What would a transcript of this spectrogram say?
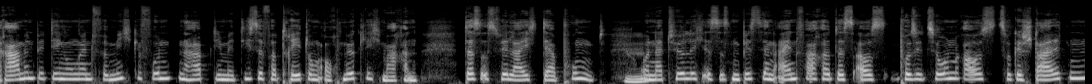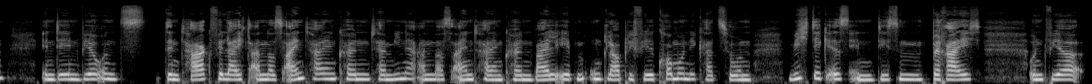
Rahmenbedingungen für mich gefunden habe, die mir diese Vertretung auch möglich machen. Das ist vielleicht der Punkt. Mhm. Und natürlich ist es ein bisschen einfacher, das aus Positionen raus zu gestalten, in denen wir uns den Tag vielleicht anders einteilen können, Termine anders einteilen können, weil eben unglaublich viel Kommunikation wichtig ist in diesem Bereich. Und wir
